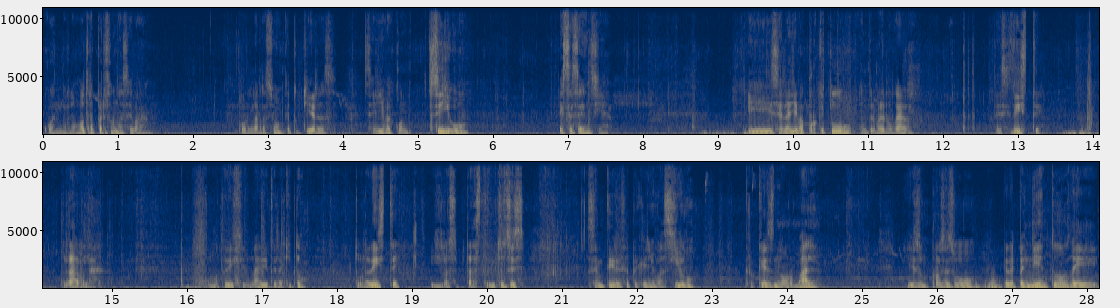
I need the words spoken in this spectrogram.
cuando la otra persona se va, por la razón que tú quieras, se lleva consigo esa esencia. Y se la lleva porque tú, en primer lugar, decidiste darla. Como te dije, nadie te la quitó. Tú la diste y lo aceptaste. Entonces, sentir ese pequeño vacío creo que es normal. Y es un proceso que dependiendo de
